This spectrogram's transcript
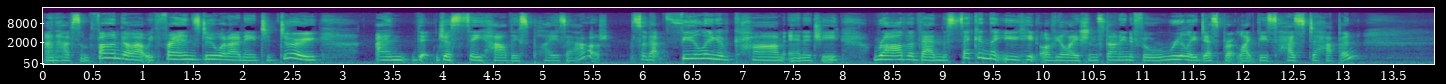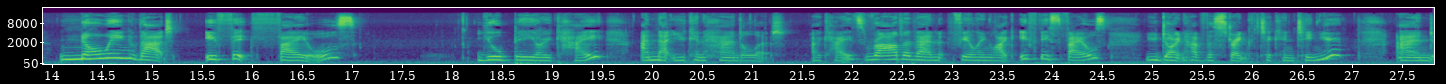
and have some fun, go out with friends, do what I need to do, and th- just see how this plays out. So, that feeling of calm energy rather than the second that you hit ovulation, starting to feel really desperate, like this has to happen, knowing that if it fails, you'll be okay and that you can handle it okay? So rather than feeling like if this fails, you don't have the strength to continue and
